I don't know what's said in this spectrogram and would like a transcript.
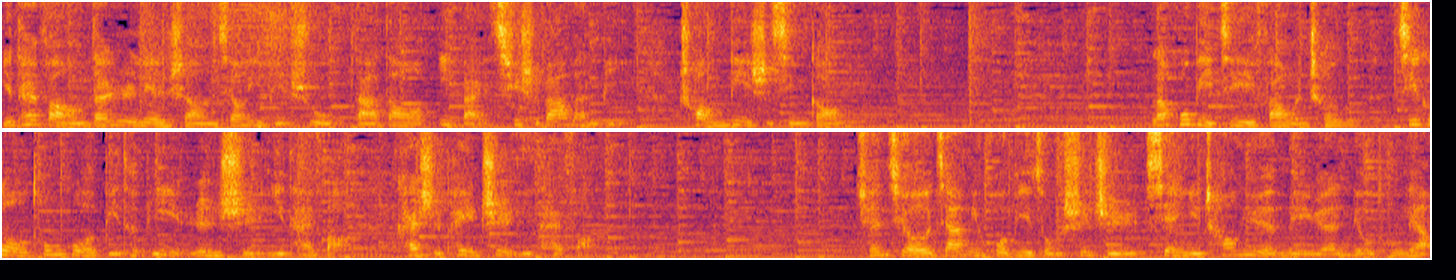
以太坊单日链上交易笔数达到一百七十八万笔，创历史新高。蓝湖笔记发文称，机构通过比特币认识以太坊，开始配置以太坊。全球加密货币总市值现已超越美元流通量。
